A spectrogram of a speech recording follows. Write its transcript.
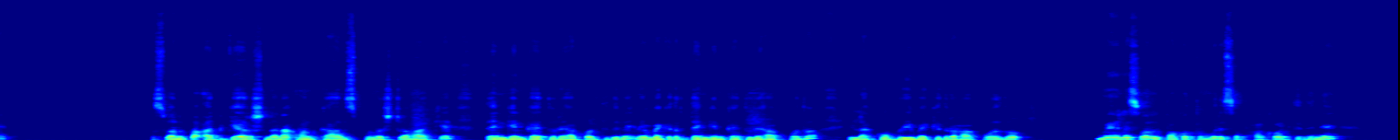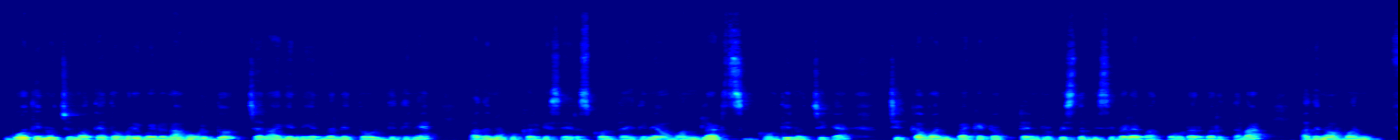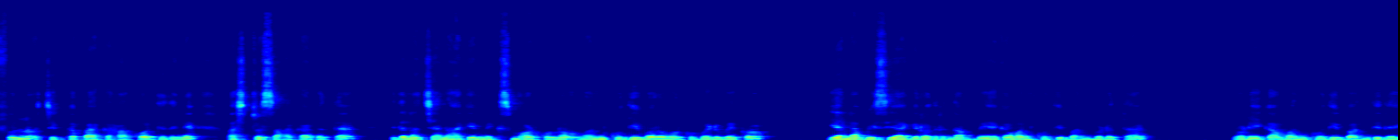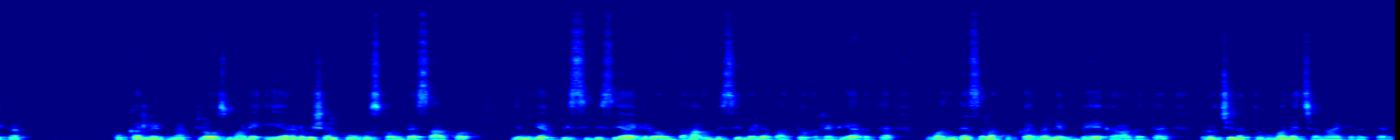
ಸ್ವಲ್ಪ ಅಡುಗೆ ಅರಿಶಿನ ಒಂದು ಕಾಲು ಸ್ಪೂನಷ್ಟು ಹಾಕಿ ತೆಂಗಿನಕಾಯಿ ತುರಿ ಹಾಕ್ಕೊಳ್ತಿದ್ದೀನಿ ನೀವು ಬೇಕಿದ್ರೆ ತೆಂಗಿನಕಾಯಿ ತುರಿ ಹಾಕ್ಬೋದು, ಇಲ್ಲ ಕೊಬ್ಬರಿ ಬೇಕಿದ್ರೂ ಹಾಕ್ಬೋದು. ಮೇಲೆ ಸ್ವಲ್ಪ ಕೊತ್ತಂಬರಿ ಸೊಪ್ಪು ಹಾಕ್ಕೊಳ್ತಿದ್ದೀನಿ ಗೋಧಿ ನುಚ್ಚು ಮತ್ತು ತೊಗರಿಬೇಳೆನ ಹುರಿದು ಚೆನ್ನಾಗಿ ನೀರಿನಲ್ಲಿ ತೊಳೆದಿದ್ದೀನಿ. ಅದನ್ನು ಕುಕ್ಕರ್ಗೆ ಸೇರಿಸ್ಕೊಳ್ತಾ ಇದ್ದೀನಿ. ಒನ್ ಗ್ಲಾಸ್ ಗೋಧಿ ನುಚ್ಚಿಗೆ ಚಿಕ್ಕ ಒಂದು ಪ್ಯಾಕೆಟು ಟೆನ್ ರುಪೀಸ್ದು ಬಿಸಿಬೇಳೆ ಬಾತ್ ಪೌಡರ್ ಬರುತ್ತಲ್ಲ ಅದನ್ನು ಒಂದು ಫುಲ್ಲು ಚಿಕ್ಕ ಪ್ಯಾಕ್ ಹಾಕ್ಕೊಳ್ತಿದ್ದೀನಿ ಅಷ್ಟು ಸಾಕಾಗುತ್ತೆ. ಇದನ್ನು ಚೆನ್ನಾಗಿ ಮಿಕ್ಸ್ ಮಾಡಿಕೊಂಡು ಒಂದು ಕುದಿ ಬರೋವರೆಗೂ ಬಿಡಬೇಕು. ಎಲ್ಲ ಬಿಸಿಯಾಗಿರೋದ್ರಿಂದ ಬೇಗ ಒಂದು ಕುದಿ ಬಂದುಬಿಡುತ್ತೆ. ನೋಡಿ ಈಗ ಒಂದು ಕುದಿ ಬಂದಿದೆ ಈಗ. ಕುಕ್ಕರ್ ಲಿಡ್ನ ಕ್ಲೋಸ್ ಮಾಡಿ ಈ ಎರಡು ವಿಷಲ್ ಕೂಗಿಸ್ಕೊಂಡ್ರೆ ಸಾಕು. ನಿಮಗೆ ಬಿಸಿ ಬಿಸಿಯಾಗಿರುವಂತಹ ಬಿಸಿಬೇಳೆ ಬಾತು ರೆಡಿ ಆಗುತ್ತೆ. ಒಂದೇ ಸಲ ಕುಕ್ಕರ್ನಲ್ಲಿ ಬೇಗ ಆಗುತ್ತೆ. ರುಚಿನೂ ತುಂಬಾ ಚೆನ್ನಾಗಿರುತ್ತೆ.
